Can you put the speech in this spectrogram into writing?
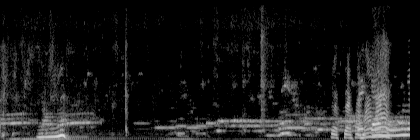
อืม แสบแสบำค่ะมากไปมากหนูแล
